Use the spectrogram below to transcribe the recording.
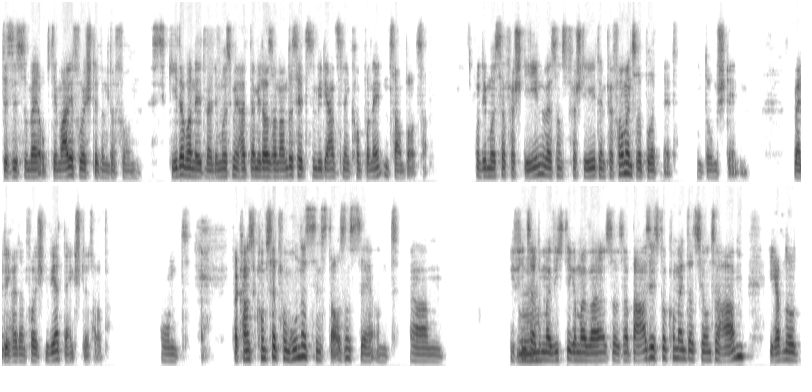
Das ist so meine optimale Vorstellung davon. Es geht aber nicht, weil ich muss mich halt damit auseinandersetzen, wie die einzelnen Komponenten zusammenbaut sind. Und ich muss ja verstehen, weil sonst verstehe ich den Performance Report nicht unter Umständen, weil ich halt einen falschen Wert eingestellt habe. Und da kannst, kommst du halt vom Hundertste ins Tausendste. Und ähm, ich finde es halt mhm. halt immer wichtig, einmal so, so eine Basisdokumentation zu haben. Ich habe nur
